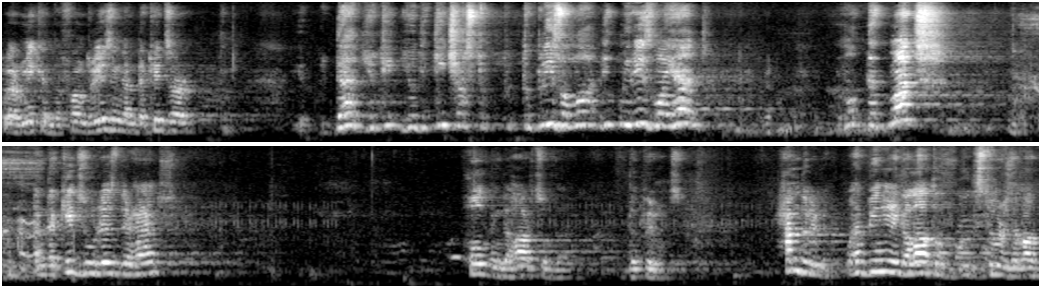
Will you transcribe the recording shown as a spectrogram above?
We are making the fundraising, and the kids are, Dad, you, te- you teach us to, to, to please Allah. Let me raise my hand. Not that much. And the kids who raise their hands, holding the hearts of the, the parents. Alhamdulillah, we have been hearing a lot of good stories about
